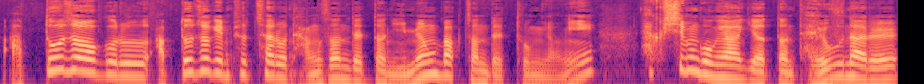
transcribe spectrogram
압도적으로 압도적인 표차로 당선됐던 이명박 전 대통령이 핵심 공약이었던 대운하를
